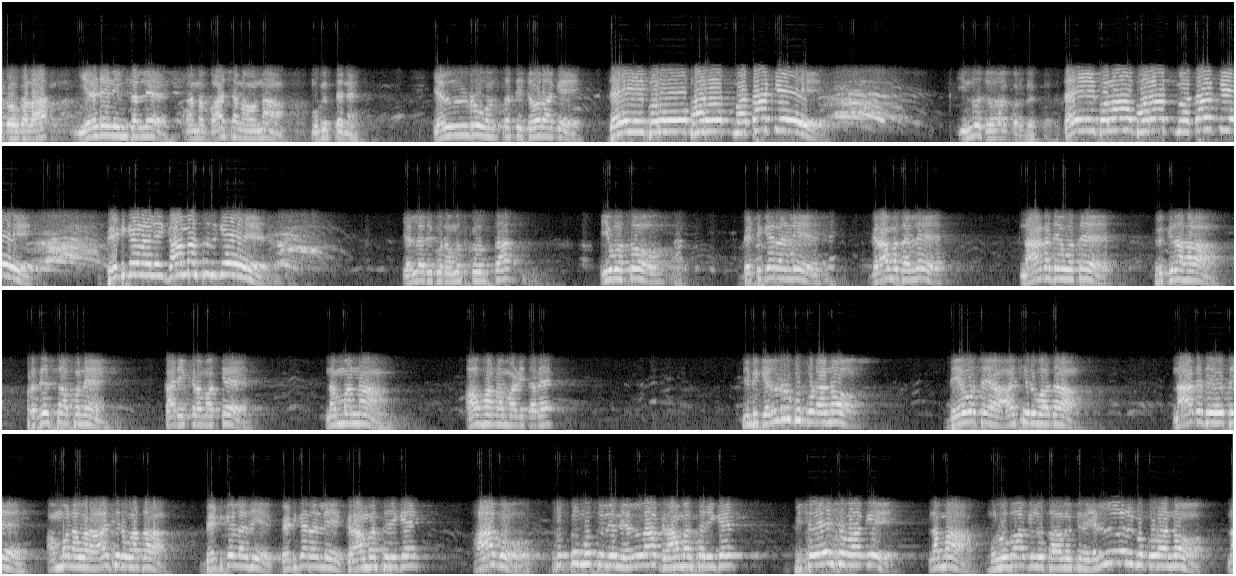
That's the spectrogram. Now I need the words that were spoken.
ಹೋಗಲ್ಲ. ಎರಡೇ ನಿಮಿಷದಲ್ಲೇ ನನ್ನ ಭಾಷಣವನ್ನ ಮುಗಿಸ್ತೇನೆ. ಎಲ್ಲರೂ ಒಂದ್ಸತಿ ಜೋರಾಗಿ, ಜೈ ಬಲೋ ಭಾರತ್ ಮಾತಾಕೆ ಇನ್ನೂ ಜೋರಾಗಿ ಬರ್ಬೇಕು. ಜೈ ಬಲೋ ಭಾರತ್ ಮಾತಾಕೆ ಬೆಟ್ಗಳಲ್ಲಿ ಗ್ರಾಮಸ್ಥರಿಗೆ ಎಲ್ಲರಿಗೂ ನಮಸ್ಕರಿಸ್ತಾ, ಇವತ್ತು ಬೆಟಗೇರಲ್ಲಿ ಗ್ರಾಮದಲ್ಲಿ ನಾಗದೇವತೆ ವಿಗ್ರಹ ಪ್ರತಿಷ್ಠಾಪನೆ ಕಾರ್ಯಕ್ರಮಕ್ಕೆ ನಮ್ಮನ್ನ ಆಹ್ವಾನ ಮಾಡಿದ್ದಾರೆ. ನಿಮಗೆಲ್ರಿಗೂ ಕೂಡ ದೇವತೆಯ ಆಶೀರ್ವಾದ, ನಾಗದೇವತೆ ಅಮ್ಮನವರ ಆಶೀರ್ವಾದ ಬೆಡ್ಗಲಲ್ಲಿ ಬೆಡ್ಗರಲ್ಲಿ ಗ್ರಾಮಸ್ಥರಿಗೆ ಹಾಗೂ ಸುತ್ತಮುತ್ತಲಿನ ಎಲ್ಲ ಗ್ರಾಮಸ್ಥರಿಗೆ ವಿಶೇಷವಾಗಿ ನಮ್ಮ ಮುಳುಬಾಗಿಲು ತಾಲೂಕಿನ ಎಲ್ಲರಿಗೂ ಕೂಡ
